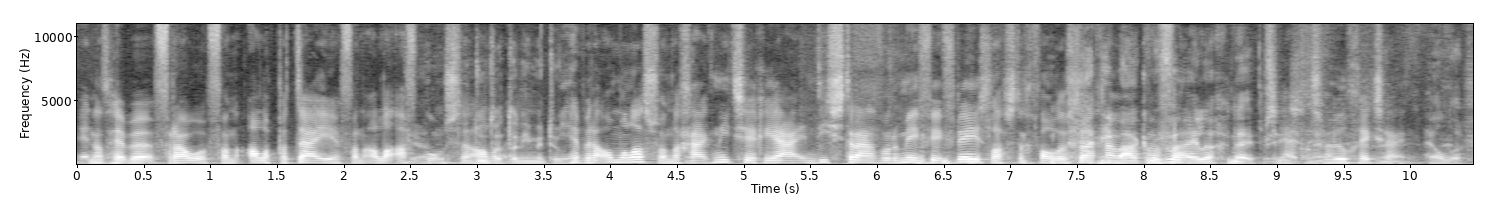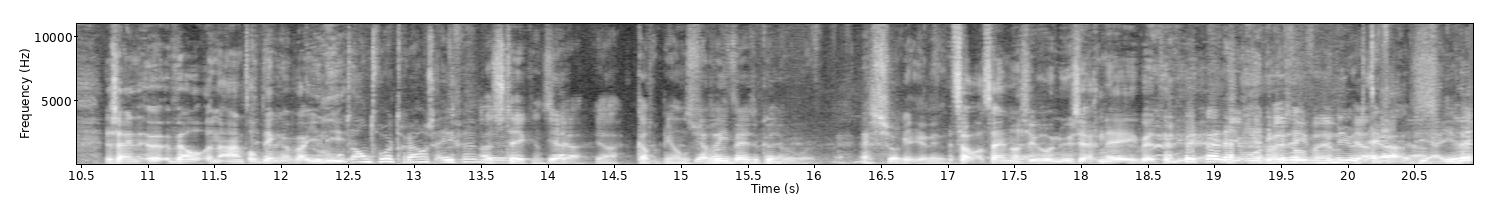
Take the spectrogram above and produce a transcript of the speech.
En dat hebben vrouwen van alle partijen, van alle afkomsten, dat doet alle- dat er niet meer toe. die hebben er allemaal last van. Dan ga ik niet zeggen, ja, in die straat worden meer VVD's lastiggevallen. Dus daar Die gaan we maken we veilig. Nee, precies. Ja, dat zou heel gek zijn. Helder. Er zijn eh, wel een aantal dingen waar jullie... Goed antwoord trouwens, even. Uitstekend, Ja? ja. ja. Ik had het niet anders Ja, niet beter kunnen worden. Sorry, Erin. Het zou wat zijn als Jeroen nu zegt, nee, ik ben het er niet Ik was even benieuwd. Ja. Echt, ja, je weet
